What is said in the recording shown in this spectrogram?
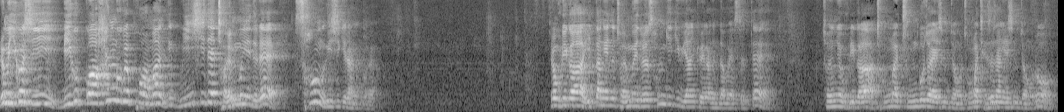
여러분 이것이 미국과 한국을 포함한 이 시대 젊은이들의 성의식이라는 거예요. 여러분 우리가 이 땅에 있는 젊은이들을 섬기기 위한 교회가 된다고 했을 때 저는요 우리가 정말 중보자의 심정으로 정말 제사장의 심정으로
